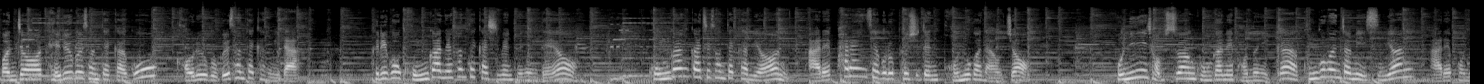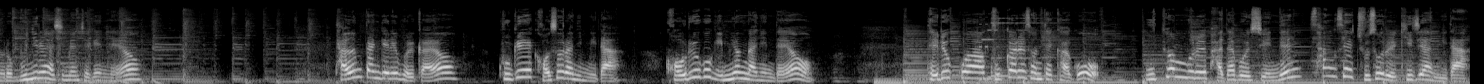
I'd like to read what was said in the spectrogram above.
먼저 대륙을 선택하고 거류국을 선택합니다. 그리고 공간을 선택하시면 되는데요. 공간까지 선택하면 아래 파란색으로 표시된 번호가 나오죠. 본인이 접수한 공간의 번호니까 궁금한 점이 있으면 아래 번호로 문의를 하시면 되겠네요. 다음 단계를 볼까요? 국외 거소란입니다. 거류국 입력란인데요. 대륙과 국가를 선택하고 우편물을 받아볼 수 있는 상세 주소를 기재합니다.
